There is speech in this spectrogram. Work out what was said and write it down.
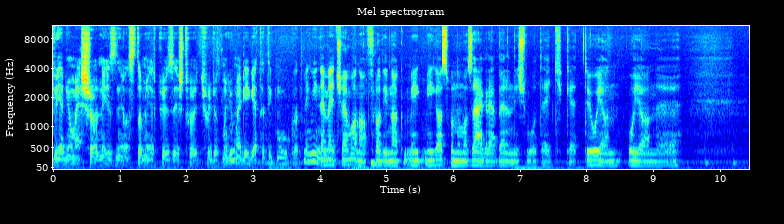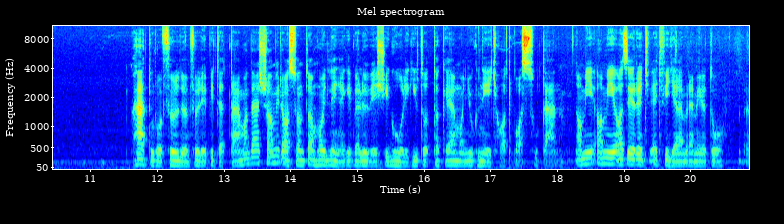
vérnyomással nézni azt a mérkőzést, hogy, hogy ott mondjuk megégethetik magukat. Még minden meccsen van a Fradinak, még, még azt mondom, az Ágráb ellen is volt egy-kettő olyan, olyan uh, hátulról földön fölépített támadása, amire azt mondtam, hogy lényegében lövési gólig jutottak el mondjuk 4-6 passz után. Ami, ami azért egy, egy figyelemre méltó ö,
